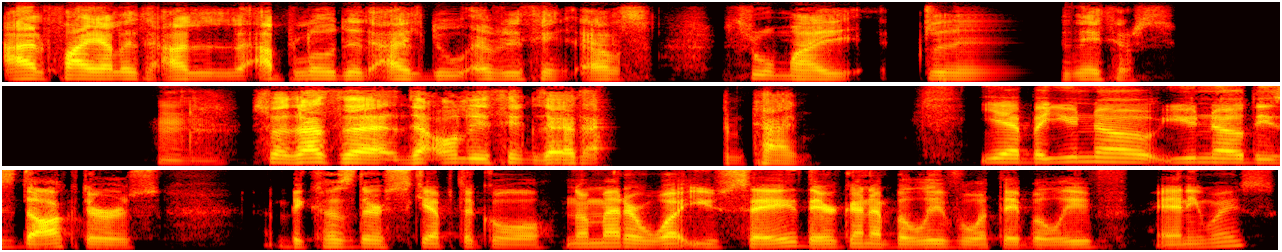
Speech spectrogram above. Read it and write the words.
I'll file it, I'll upload it, I'll do everything else through my coordinators. Mhm. So that's the the only thing that I am time. Yeah, but you know, you know these doctors because they're skeptical. No matter what you say, they're gonna believe what they believe, anyways.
